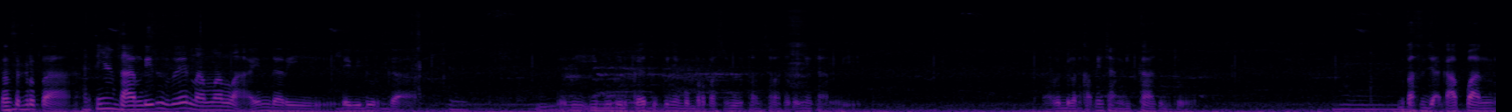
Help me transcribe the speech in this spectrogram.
Sanskerta. Artinya apa? Candi itu sebenarnya nama lain dari Dewi Durga. Jadi Ibu Durga itu punya beberapa sebutan, salah satunya candi. Nah, lebih lengkapnya Candika sebetulnya. Entah sejak kapan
